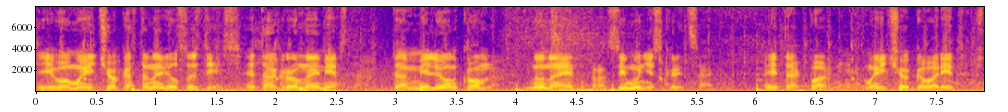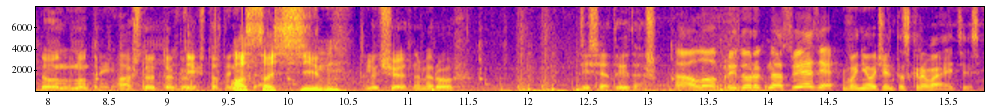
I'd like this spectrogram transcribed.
Его маячок остановился здесь. Это огромное место. Там миллион комнат, но на этот раз ему не скрыться. Итак, парни, маячок говорит, что он внутри. А что это такое? Здесь что-то не так. Ассасин. Ключи от номеров. Десятый этаж. Алло, придурок на связи? Вы не очень-то скрываетесь.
